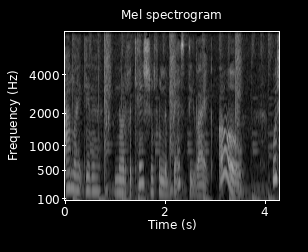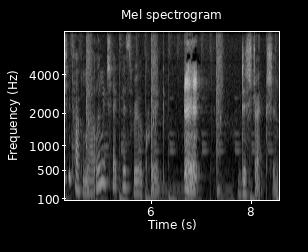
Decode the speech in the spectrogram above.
I might get a notification from the bestie like, oh, what's she talking about? Let me check this real quick. distraction.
